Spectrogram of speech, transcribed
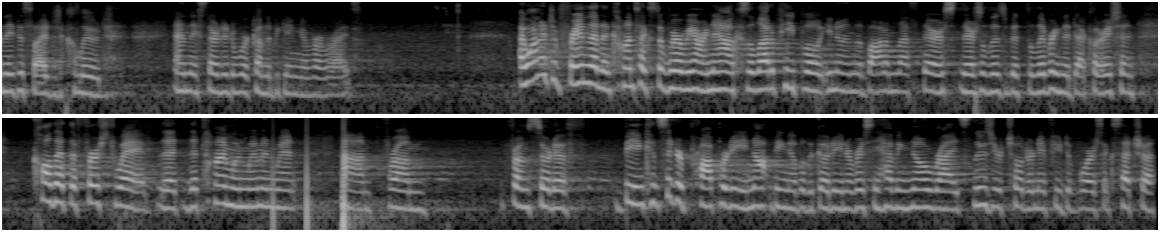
and they decided to collude. And they started to work on the beginning of our rights. I wanted to frame that in context of where we are now, because a lot of people, you know, in the bottom left, there's, there's Elizabeth delivering the declaration, call that the first wave, the, the time when women went um, from, from sort of being considered property, not being able to go to university, having no rights, lose your children if you divorce, et cetera,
